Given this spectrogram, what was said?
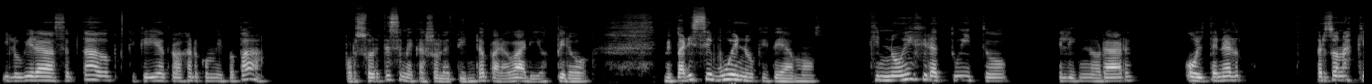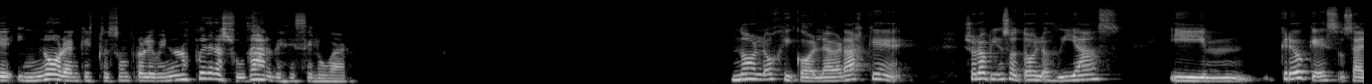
Y lo hubiera aceptado porque quería trabajar con mi papá. Por suerte se me cayó la tinta para varios, pero me parece bueno que veamos que no es gratuito el ignorar o el tener personas que ignoran que esto es un problema y no nos pueden ayudar desde ese lugar. No, lógico, la verdad es que yo lo pienso todos los días y mm, creo que es, o sea,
